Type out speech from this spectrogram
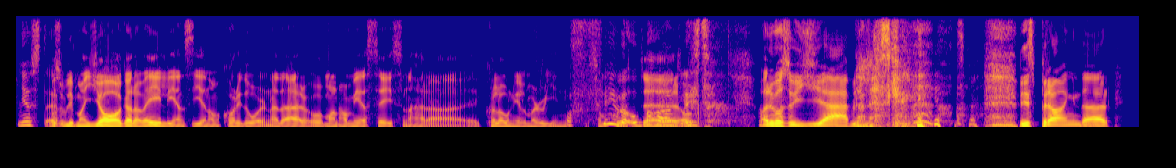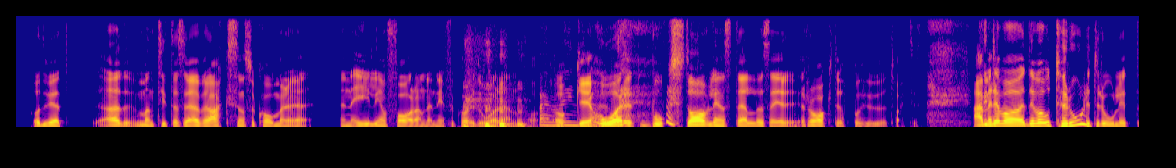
Just det. Och så blir man jagad av aliens genom korridorerna där och man har med sig såna här uh, Colonial Marines oh, som fy, vad obehagligt. Och, ja, det var så jävla läskigt. Vi sprang där och du vet, man tittar sig över axeln så kommer det en alien farande nerför korridoren och, och eh, håret bokstavligen ställde sig rakt upp på huvudet faktiskt. Nej men det var, det var otroligt roligt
